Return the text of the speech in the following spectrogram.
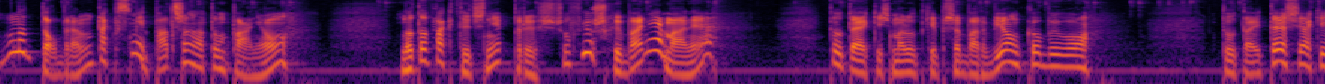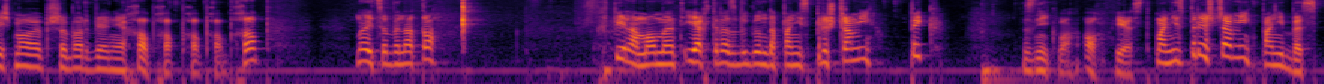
No dobra, no tak w sumie patrzę na tą panią, no to faktycznie pryszczów już chyba nie ma, nie? Tutaj jakieś malutkie przebarwionko było. Tutaj też jakieś małe przebarwienie. Hop, hop, hop, hop, hop. No i co wy na to? Chwila, moment. I jak teraz wygląda pani z pryszczami? Pyk. Znikła. O, jest. Pani z pryszczami, pani bez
